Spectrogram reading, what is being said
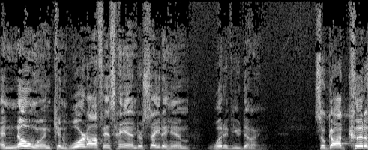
and no one can ward off his hand or say to him, What have you done? So God could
